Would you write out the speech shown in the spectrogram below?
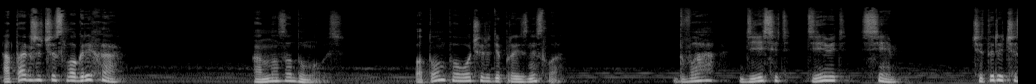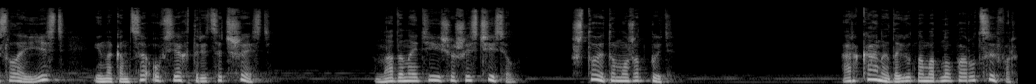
а также число греха». Анна задумалась. Потом по очереди произнесла. «Два, десять, девять, семь. Четыре числа есть, и на конце у всех тридцать шесть. Надо найти еще шесть чисел. Что это может быть?» Арканы дают нам одну пару цифр.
